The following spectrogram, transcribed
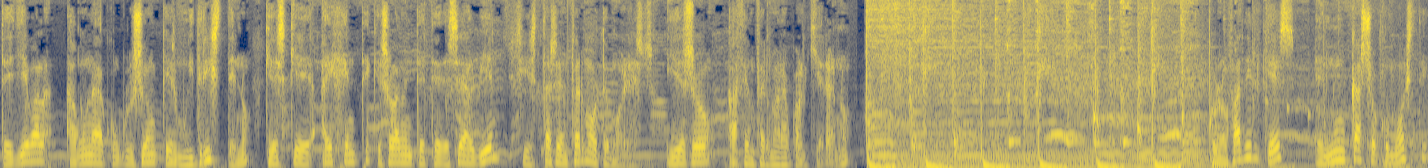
te lleva a una conclusión que es muy triste, ¿no? Que es que hay gente que solamente te desea el bien si estás enfermo o te mueres. Y eso hace enfermar a cualquiera, ¿no? Con lo fácil que es, en un caso como este,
